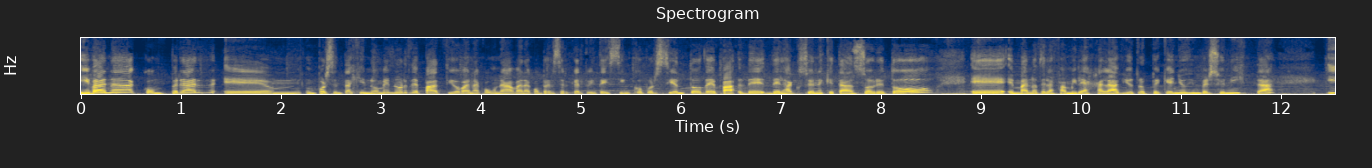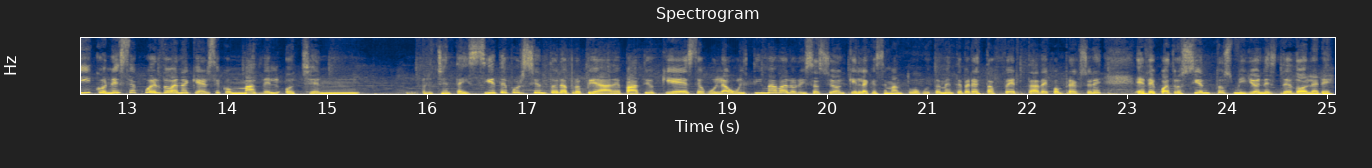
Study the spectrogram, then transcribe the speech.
y van a comprar eh, un porcentaje no menor de patio, van a, una, van a comprar cerca del 35% de, pa- de, de las acciones que estaban sobre todo eh, en manos de la familia Jalab y otros pequeños inversionistas, y con ese acuerdo van a quedarse con más del 80 el 87% de la propiedad de patio, que según la última valorización, que es la que se mantuvo justamente para esta oferta de compra de acciones, es de 400 millones de dólares.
